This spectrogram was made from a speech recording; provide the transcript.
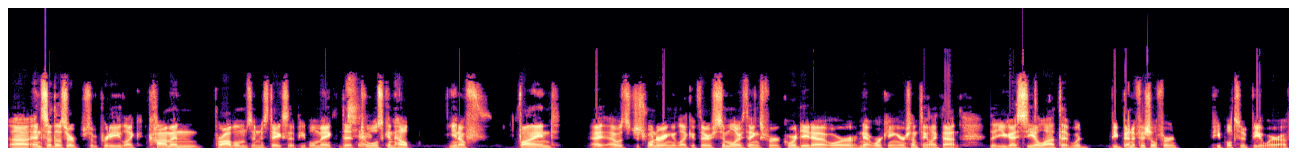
Uh, and so those are some pretty like common problems and mistakes that people make that sure. tools can help, you know, f- find I, I, was just wondering, like, if there are similar things for core data or networking or something like that that you guys see a lot that would be beneficial for people to be aware of?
